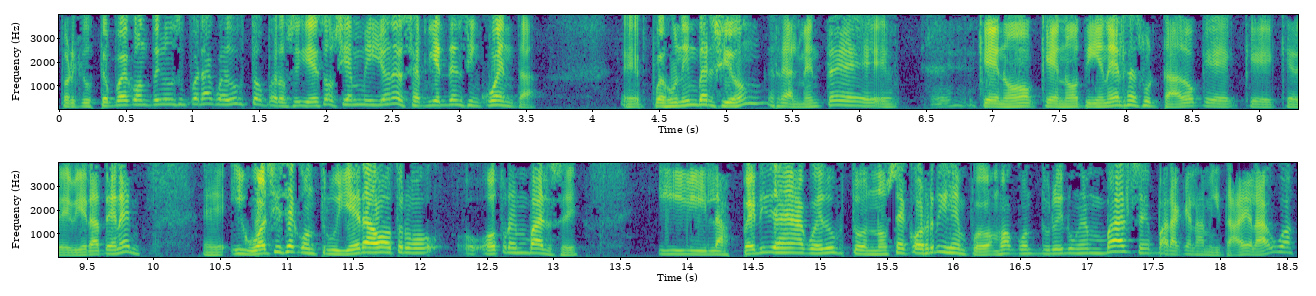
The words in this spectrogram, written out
porque usted puede construir un superacueducto, pero si esos 100 millones se pierden 50, eh, pues una inversión realmente eh, que no que no tiene el resultado que, que, debiera tener. igual si se construyera otro otro embalse y las pérdidas en acueducto no se corrigen, pues vamos a construir un embalse para que la mitad del agua,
